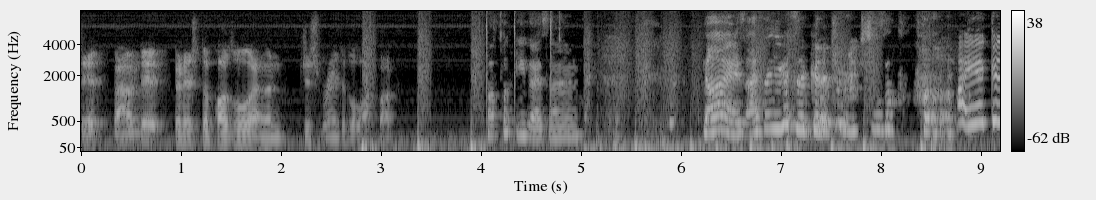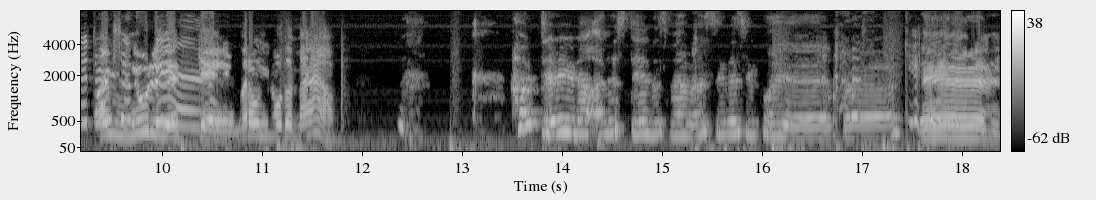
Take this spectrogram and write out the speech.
it, found it, finished the puzzle, and then just ran to the lockbox. oh fuck you guys then. Guys, I thought you guys are good at directions. What the fuck? I ain't gonna I'm direction new to this game. I don't know the map. How dare you not understand this map as soon as you play it, bro? Eh.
